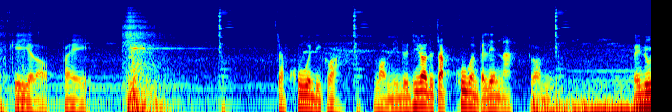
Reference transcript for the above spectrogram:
โอเคเดี๋ยวเราไป จับคู่กันดีกว่า รอบนี้โดยที่เราจะจับคู่กันไปเล่นนะ รอบนี้ ไม่รู้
